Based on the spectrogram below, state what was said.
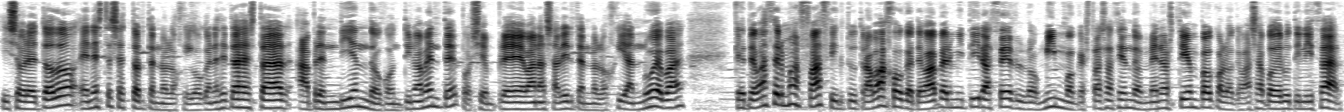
Y sobre todo en este sector tecnológico, que necesitas estar aprendiendo continuamente, pues siempre van a salir tecnologías nuevas que te va a hacer más fácil tu trabajo, que te va a permitir hacer lo mismo que estás haciendo en menos tiempo, con lo que vas a poder utilizar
